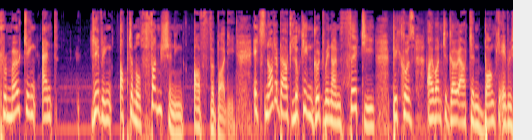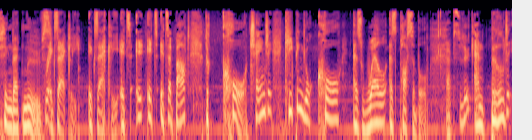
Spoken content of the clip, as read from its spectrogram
promoting and giving optimal functioning of the body. It's not about looking good when I'm 30 because I want to go out and bonk everything that moves. Exactly. Exactly. It's it, it's it's about the core, changing, keeping your core as well as possible. Absolutely. and building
